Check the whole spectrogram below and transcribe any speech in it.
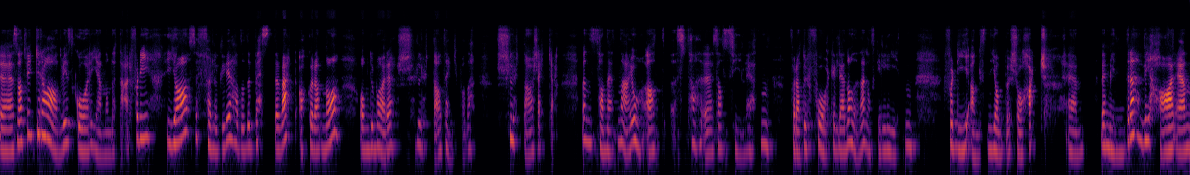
Eh, sånn at vi gradvis går igjennom dette her. Fordi ja, selvfølgelig hadde det beste vært akkurat nå om du bare slutta å tenke på det. Slutta å sjekke. Men sannheten er jo at eh, sannsynligheten for at du får til det nå, den er ganske liten. Fordi angsten jobber så hardt. Med mindre vi har en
